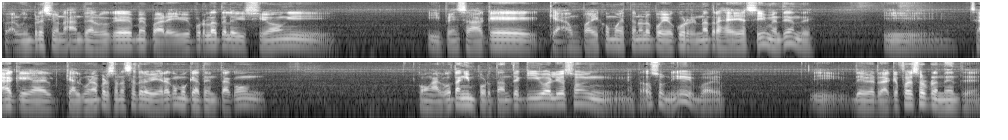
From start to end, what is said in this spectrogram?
fue algo impresionante, algo que me paré y vi por la televisión y, y pensaba que, que, a un país como este no le podía ocurrir una tragedia así, ¿me entiendes? Y, o sea, que, que alguna persona se atreviera como que a atentar con, con algo tan importante aquí y valioso en Estados Unidos. Y, de verdad que fue sorprendente.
